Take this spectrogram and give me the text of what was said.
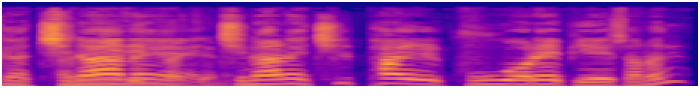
그러니까 지난해. 지난해 7, 8, 9월에 비해서는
